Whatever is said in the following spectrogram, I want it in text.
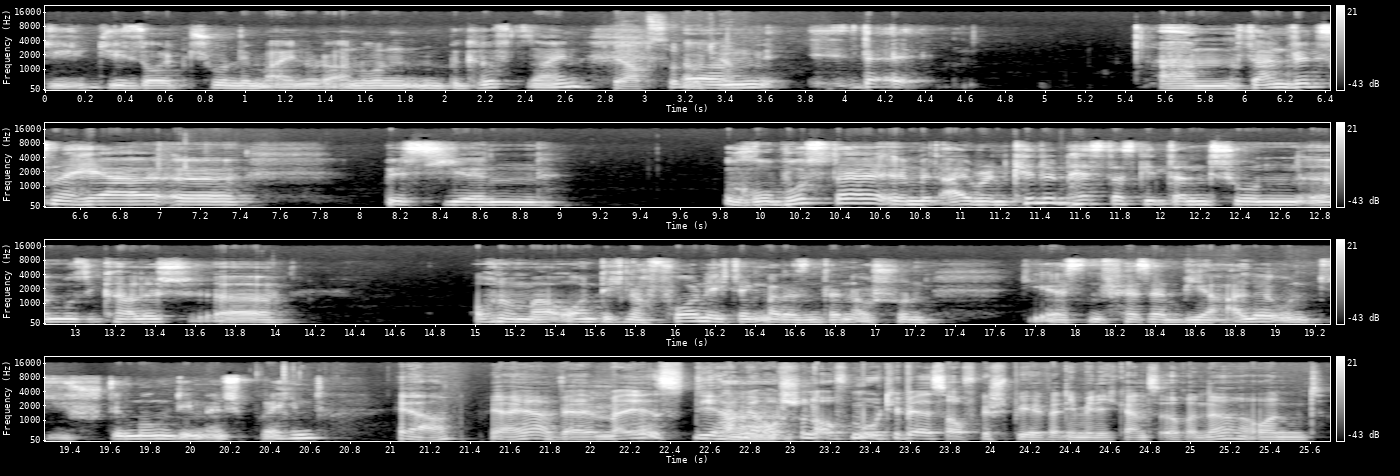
Die, die sollten schon dem einen oder anderen ein Begriff sein. Ja, absolut. Ähm, ja. Da, ähm, dann wird es nachher ein äh, bisschen robuster äh, mit Iron Kindle Pest. Das geht dann schon äh, musikalisch äh, auch nochmal ordentlich nach vorne. Ich denke mal, da sind dann auch schon die ersten Fässer Bier alle und die Stimmung dementsprechend. Ja, ja, ja. Die haben ah. ja auch schon auf dem UTBS aufgespielt, wenn ich mich nicht ganz irre. Ne? Und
